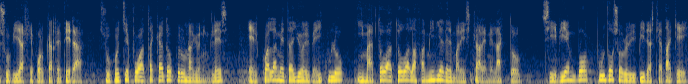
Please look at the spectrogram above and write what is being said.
su viaje por carretera, su coche fue atacado por un avión inglés, el cual ametralló el vehículo y mató a toda la familia del mariscal en el acto. Si bien Bock pudo sobrevivir a este ataque,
